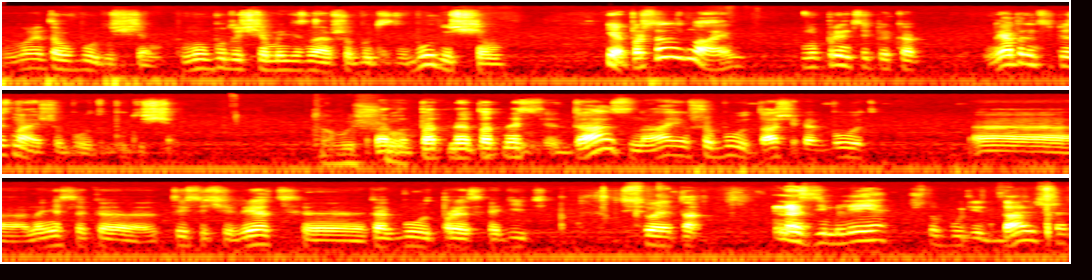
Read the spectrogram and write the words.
Ну, это в будущем. Ну, в будущем мы не знаем, что будет в будущем. Нет, просто знаем. Ну, в принципе, как... Я, в принципе, знаю, что будет в будущем. Да вы Под- шо? под- поднос- Да, знаю, что будет дальше, как будет э, на несколько тысяч лет, э, как будет происходить все это на Земле, что будет дальше.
